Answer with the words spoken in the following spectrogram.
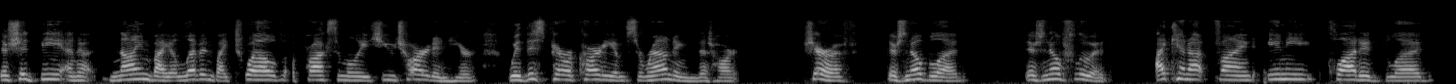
there should be an, a 9 by 11 by 12 approximately huge heart in here with this pericardium surrounding that heart. Sheriff, there's no blood, there's no fluid. I cannot find any clotted blood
